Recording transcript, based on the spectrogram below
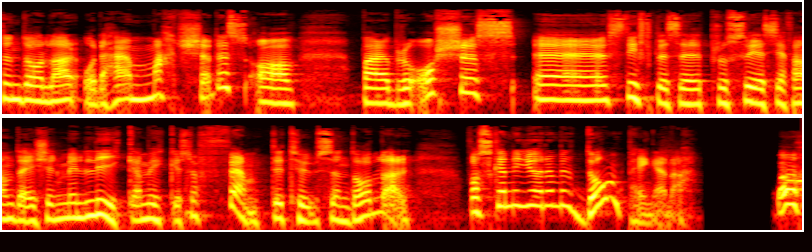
000 dollar och det här matchades av Barbro Oschers eh, stiftelse Prosvecia Foundation med lika mycket, så 50 000 dollar. Vad ska ni göra med de pengarna? Oh.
